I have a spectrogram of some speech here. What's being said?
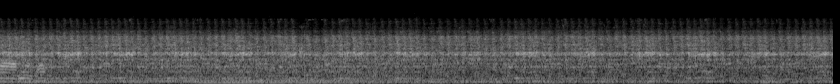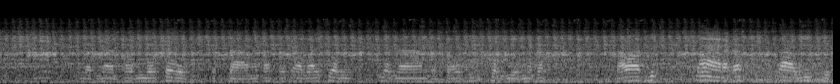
การนะครับ หลักงานทำโลโต้ศึกษานะครับก็จะไว้ช่วงเลิกงานกับเราทิตย์ช่วงเย็นนะครับเสาร์อาทิตย์หน้านะครับเก้ายี่สิบ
